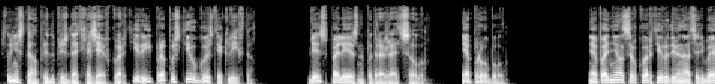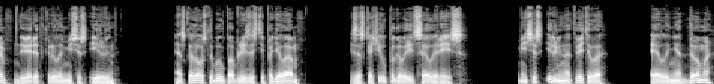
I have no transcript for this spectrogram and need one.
что не стал предупреждать хозяев квартиры и пропустил гостя к лифту. Бесполезно подражать Солу. Я пробовал. Я поднялся в квартиру 12-Б, дверь открыла миссис Ирвин. Я сказал, что был поблизости по делам, и заскочил поговорить с Эллой Рейс. Миссис Ирвин ответила, Эллы нет дома,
